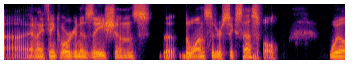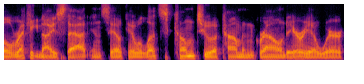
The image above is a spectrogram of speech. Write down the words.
Uh, and I think organizations, the, the ones that are successful, will recognize that and say, okay, well, let's come to a common ground area where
